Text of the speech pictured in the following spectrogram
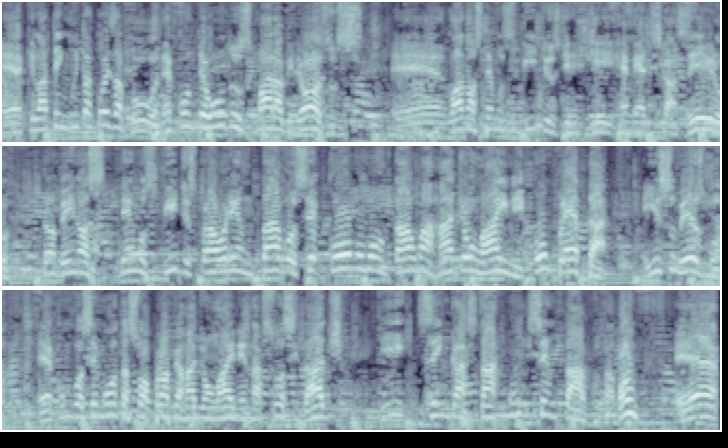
É, que lá tem muita coisa boa, né? Conteúdos maravilhosos. É, lá nós temos vídeos de, de remédios caseiros. Também nós temos vídeos para orientar você como montar uma rádio online completa. Isso mesmo. É como você monta a sua própria rádio online na sua cidade e sem gastar um centavo, tá bom? É,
